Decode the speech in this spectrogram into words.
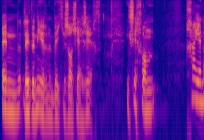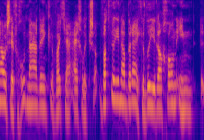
En redeneren een beetje zoals jij zegt. Ik zeg van, Ga je nou eens even goed nadenken wat jij eigenlijk wat wil je nou bereiken? Wil je dan gewoon in eh,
